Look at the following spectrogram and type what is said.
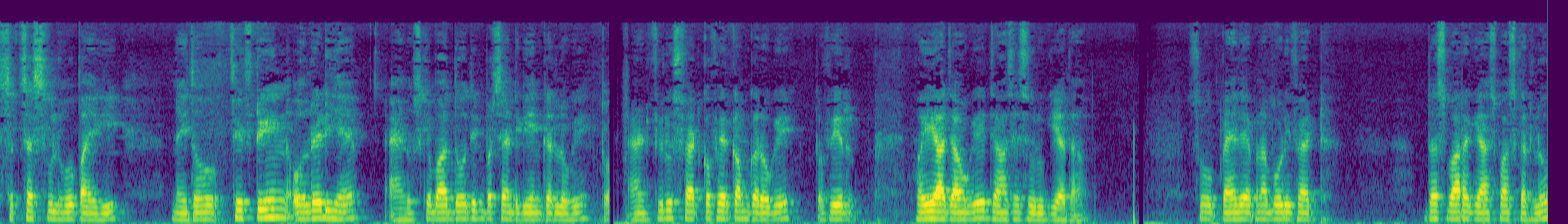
सक्सेसफुल हो पाएगी। नहीं तो 15 ऑलरेडी है एंड उसके बाद दो तीन परसेंट गेन कर लोगे तो एंड फिर उस फैट को फिर कम करोगे तो फिर वही आ जाओगे जहाँ से शुरू किया था। सो so, पहले अपना बॉडी फैट 10-12 के आसपास कर लो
